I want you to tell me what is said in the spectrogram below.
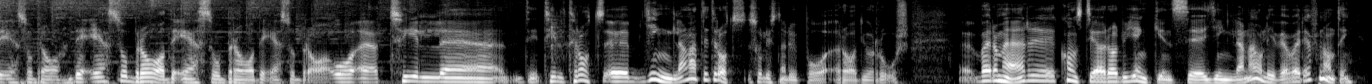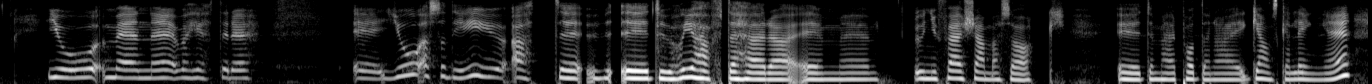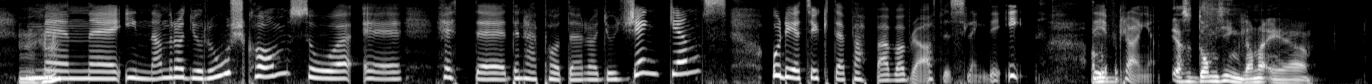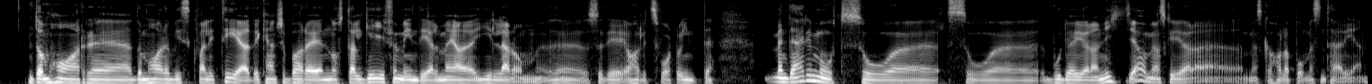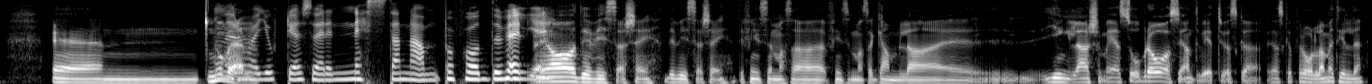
det är så bra. Det är så bra, det är så bra, det är så bra. Och eh, till, eh, till, trots, eh, jinglarna till trots, så lyssnar du på Radio Rouge. Eh, vad är de här eh, konstiga Radio Jenkins-jinglarna, eh, Olivia? Vad är det för någonting? Jo, men eh, vad heter det? Eh, jo, alltså det är ju att eh, eh du har ju haft det här eh, eh ungefär samma sak eh, de här poddarna ganska länge. Mhm. Men eh, innan Radio Rouge kom så eh, hette den här podden Radio Jenkins och det tyckte pappa var bra att vi slängde in. Det är men- förklaringen. Alltså de jinglarna är... De har, eh, de har en viss kvalitet. Det kanske bara är nostalgi för min del, men jag gillar dem. eh, Så det, jag har lite svårt att inte. Men däremot så, så eh, borde jag göra nya om jag ska, göra, om jag ska hålla på med sånt här igen. Eh, när du har gjort det så är det nästa namn på podd du väljer. Ja, det visar sig. Det visar sig. Det finns en massa, finns en massa gamla eh, jinglar som är så bra så jag inte vet hur jag ska, jag ska förhålla mig till det.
